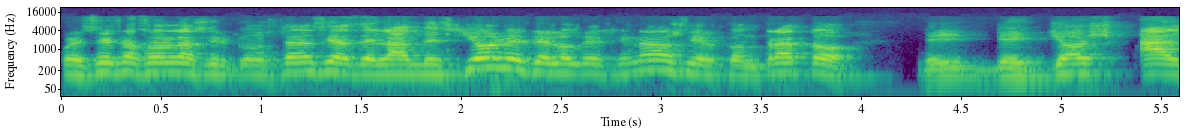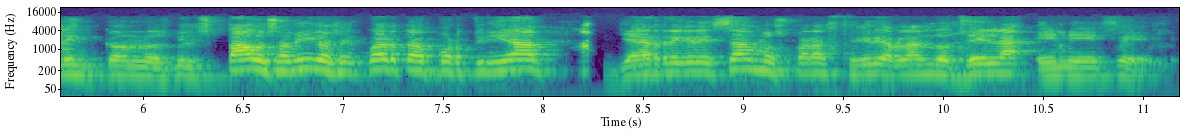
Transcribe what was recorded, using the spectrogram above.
Pues esas son las circunstancias de las lesiones de los lesionados y el contrato de, Josh Allen con los Bills. Pausa, amigos, en cuarta oportunidad. Ya regresamos para seguir hablando de la NFL.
